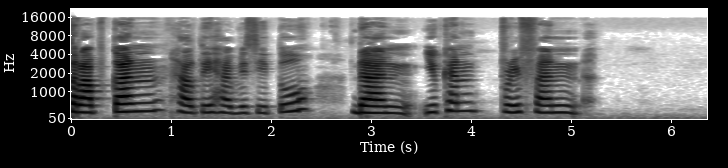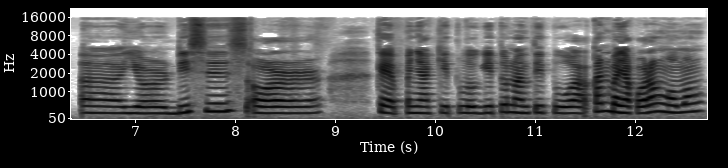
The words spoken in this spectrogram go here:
terapkan healthy habits itu dan you can prevent uh, your disease or kayak penyakit lu gitu nanti tua. Kan banyak orang ngomong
